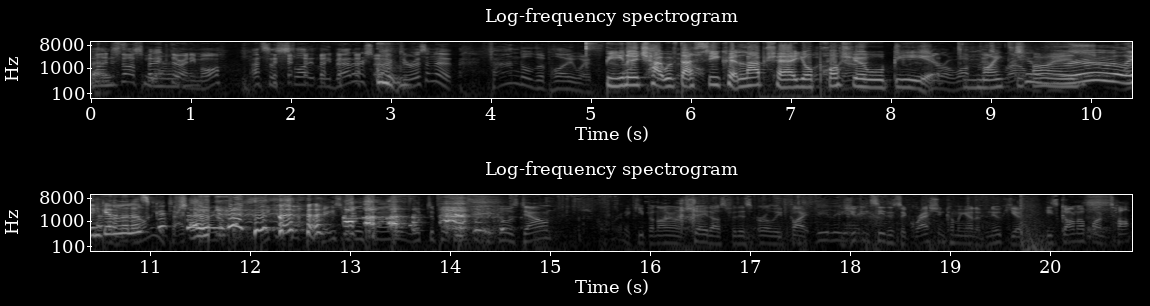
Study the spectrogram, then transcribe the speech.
mind, it's not Spectre best. anymore. That's a slightly better Spectre, isn't it? Vandal to play with. Beano chat with that Secretlab chair, your posture will be mighty fine. True, link in a little scripture. Pace for this Vandal, look to pick up as it goes down. We're gonna keep an eye on Sheydos for this early fight. Because you can see there's aggression coming out of nukkye. He's gone up on top.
